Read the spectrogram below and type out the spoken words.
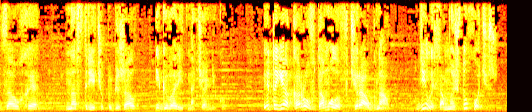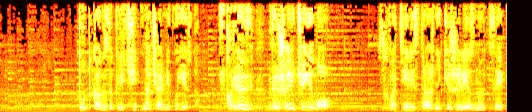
Цзаухэ, навстречу побежал и говорит начальнику. «Это я коров домолов вчера угнал. Делай со мной что хочешь». Тут как закричит начальник уезда. «Скорей, вяжите его!» Схватили стражники железную цепь,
